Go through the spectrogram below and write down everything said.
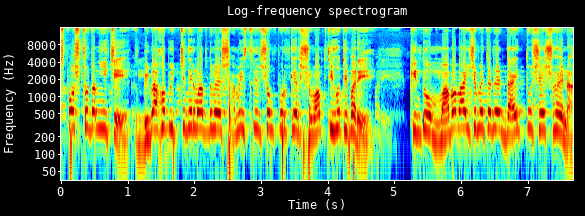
স্পষ্ট জানিয়েছে, বিবাহ বিচ্ছেদের মাধ্যমে স্বামী স্ত্রীর সম্পর্কের সমাপ্তি হতে পারে, কিন্তু মা বাবা হিসেবে তাদের দায়িত্ব শেষ হয় না।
